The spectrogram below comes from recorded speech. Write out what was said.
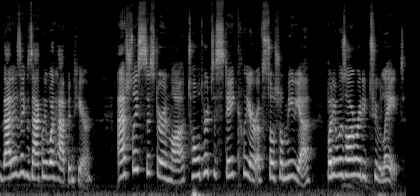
that is exactly what happened here. Ashley's sister in law told her to stay clear of social media, but it was already too late.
